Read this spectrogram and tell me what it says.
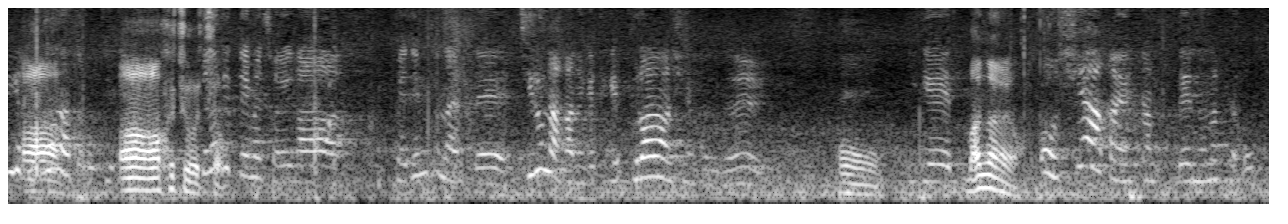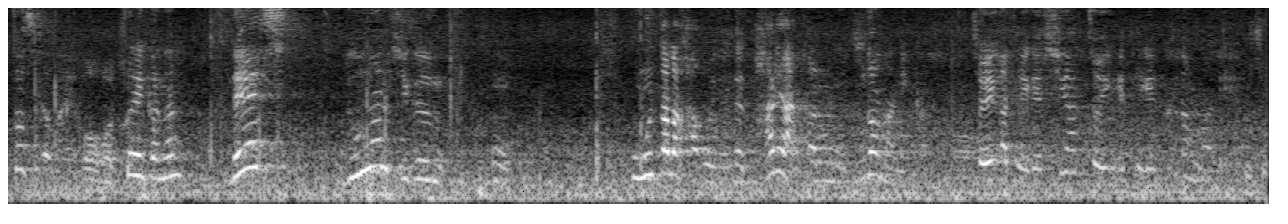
이게 아, 불안하죠. 되게. 아, 그쵸, 그쵸. 그렇기 때문에 저희가 배드민턴 할 때 뒤로 나가는 게 되게 불안하시는 분들 어. 이게 맞나요? 어 시야가 일단 내 눈앞에 없어지잖아요. 어. 그러니까는 내 시- 눈은 지금 어, 공을 따라가고 있는데 발이 안게 불안하니까. 저희가 되게 시각적인 게 되게 크단 말이에요. 그렇죠.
